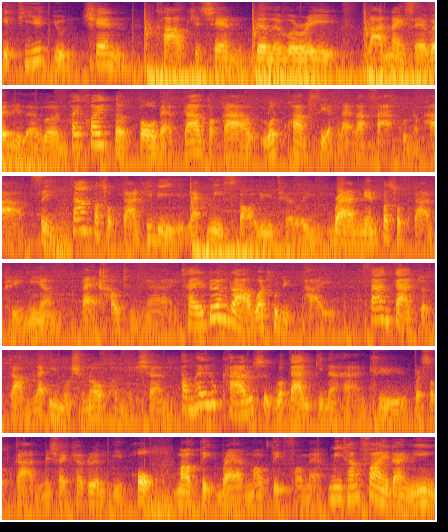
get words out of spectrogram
กิจที่ยืดหยุ่น เช่น Cloud Kitchen Delivery ร้านใน7 e เ e ่ e อค่อยๆ เติบโตแบบก้าวต่อก้าวลดความเสี่ยงและรักษาคุณภาพ 4. สร้างประสบการณ์ที่ดีและมี Storytelling แบรนด์เน้นประสบการณ์พรีเมียม แต่เข้าถึงง่าย ใช้เรื่องราววัตถุดิบไทยสร้างการจดจำและ emotional connection ทำให้ลูกค้ารู้สึกว่าการกินอาหารคือประสบการณ์ไม่ใช่แค่เรื่องอิ่ม 6. multi brand multi format มีทั้ง fine dining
